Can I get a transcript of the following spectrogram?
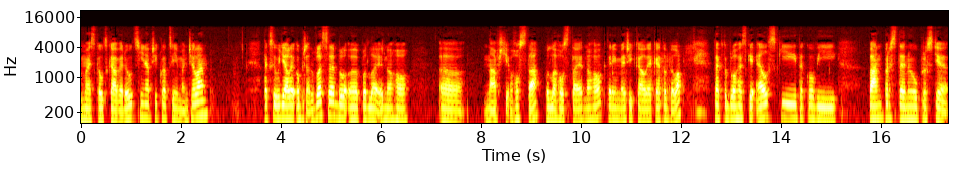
moje skautská vedoucí například s jejím manželem, tak si udělali obřad v lese, byl uh, podle jednoho uh, návštěv hosta, podle hosta jednoho, který mi říkal, jaké to bylo, tak to bylo hezky elský, takový pán prstenů, prostě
